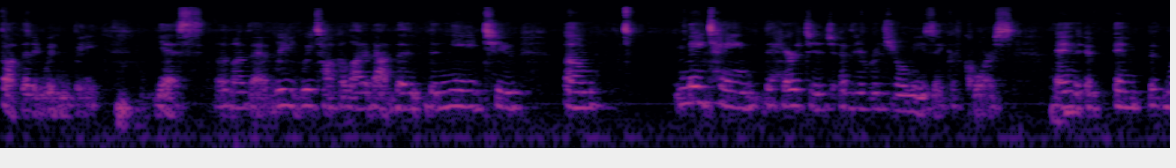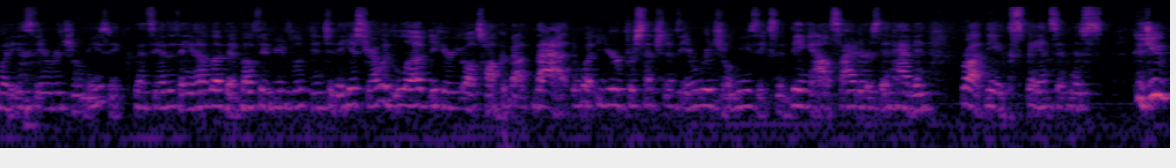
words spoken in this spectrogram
thought that it wouldn't be. Mm-hmm. Yes, I love that. We, we talk a lot about the, the need to um, maintain the heritage of the original music, of course. Mm-hmm. And, and but what is the original music? That's the other thing. And I love that both of you have looked into the history. I would love to hear you all talk about that. What your perception of the original music, and being outsiders and having brought the expansiveness. Because you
